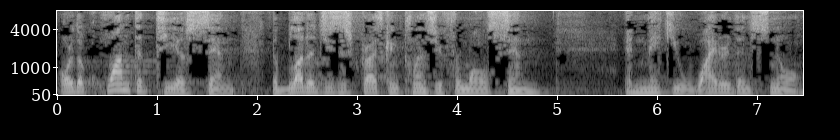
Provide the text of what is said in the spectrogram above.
or the quantity of sin, the blood of Jesus Christ can cleanse you from all sin and make you whiter than snow,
